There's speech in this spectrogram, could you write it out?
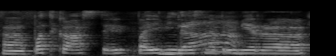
Э, подкасты появились, да. например, э,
